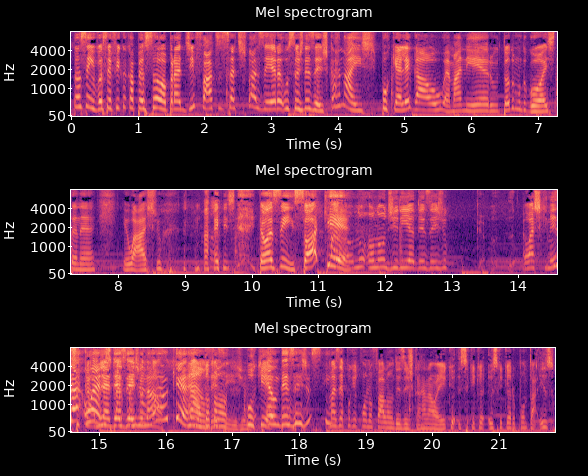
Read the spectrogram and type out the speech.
Então, assim, você fica com a pessoa pra de fato satisfazer os seus desejos carnais. Porque é legal, é maneiro, todo mundo gosta, né? Eu acho. Mas. Então, assim, só que. Eu, não, eu não diria desejo. Eu acho que nesse Não, caso. ué, não é tá desejo, não? É o quê? Não, É eu tô um falando. desejo. Porque. É um desejo, sim. Mas é porque quando falam desejo carnal aí, que eu- isso que, eu- isso que eu quero pontuar. Isso,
